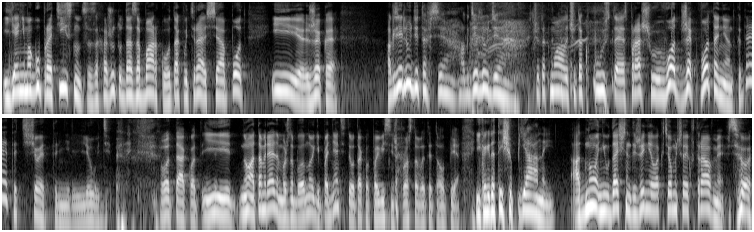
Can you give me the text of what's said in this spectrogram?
И я не могу протиснуться, захожу туда за барку, вот так вытираю себя пот. И Жека, а где люди-то все? А где люди? Что так мало, что так пусто? Я спрашиваю, вот, Джек, вот они. Он такой, да это что, это не люди. Вот так вот. И, ну, а там реально можно было ноги поднять, и ты вот так вот повиснешь просто в этой толпе. И когда ты еще пьяный, одно неудачное движение локтем, и человек в травме. Все.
